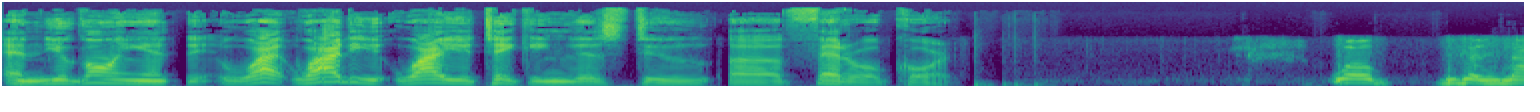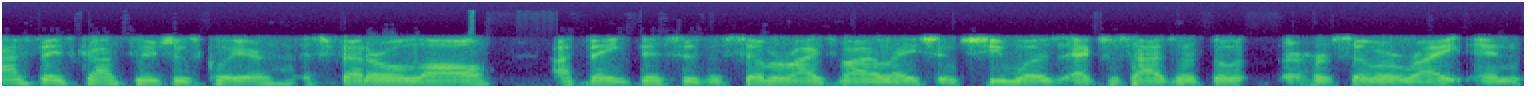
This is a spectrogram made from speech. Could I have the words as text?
and you're going in. Why why do you why are you taking this to uh, federal court? Well, because the United States Constitution is clear, it's federal law. I think this is a civil rights violation. She was exercising her, her civil right and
